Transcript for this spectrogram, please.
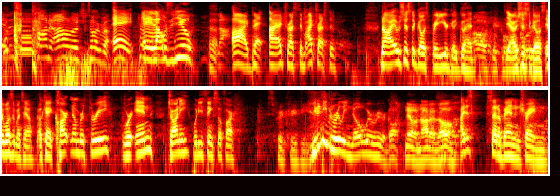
Hey, this is I don't know what you're talking about. hey, hey, that wasn't you. I bet. I, I trust him. I trust him. No, it was just a ghost, Brady. You're good. Go ahead. Oh, okay, cool. Yeah, it was just a ghost. It wasn't Mateo. Okay, cart number three. We're in. Johnny, what do you think so far? It's pretty creepy. You didn't even really know where we were going. No, not at all. I just said abandoned train.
